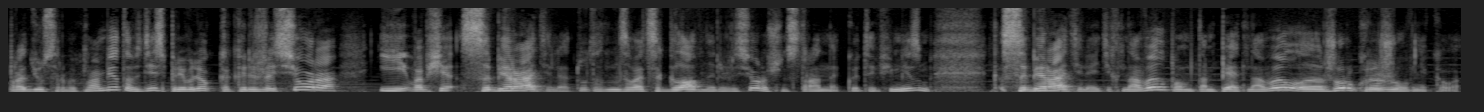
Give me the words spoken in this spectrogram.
продюсер Бекмамбетов, здесь привлек как режиссера и вообще собирателя. Тут это называется главный режиссер, очень странный какой-то эфемизм. Собирателя этих новелл, по-моему, там пять новелл, э, Жору Крыжовникова.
